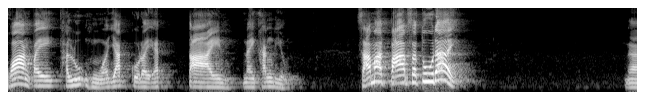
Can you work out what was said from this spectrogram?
คว้างไปทะลุหัวยักษ์โกไรแอต ตายในครั้งเดียว สามารถปราบศัตรูได้นะ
